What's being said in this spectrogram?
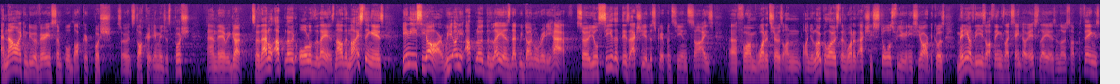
And now I can do a very simple Docker push. So it's Docker images push, and there we go. So that'll upload all of the layers. Now the nice thing is, in ECR, we only upload the layers that we don't already have. So you'll see that there's actually a discrepancy in size uh, from what it shows on, on your local host and what it actually stores for you in ECR because many of these are things like CentOS layers and those type of things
